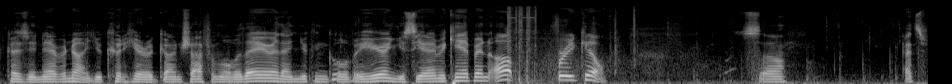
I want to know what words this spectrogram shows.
Because you never know. You could hear a gunshot from over there, and then you can go over here and you see an enemy camping. Up, oh, free kill. So, that's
